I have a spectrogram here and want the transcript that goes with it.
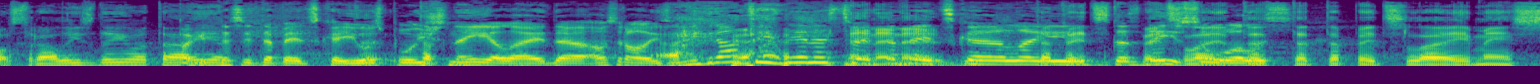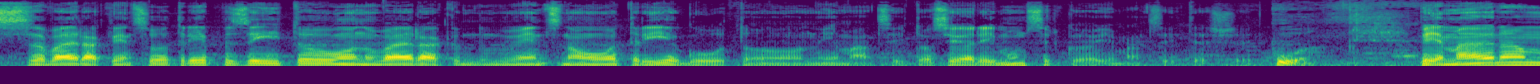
Austrālijas dejotājiem. tas ir tāpēc, ka jūs puikas neielaida Austrālijas imigrācijas dienestā, vai tāpēc, ka lai tāpēc, tas tāpēc, bija lai, solis? tā, tā, tāpēc, lai mēs vairāk viens otru iepazītu un vairāk viens no otra iegūtu un iemācītos, jo arī mums ir ko iemācīties šeit. Ko? Piemēram,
